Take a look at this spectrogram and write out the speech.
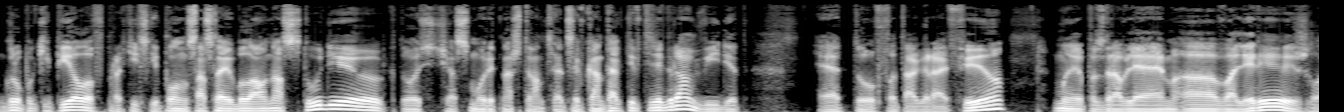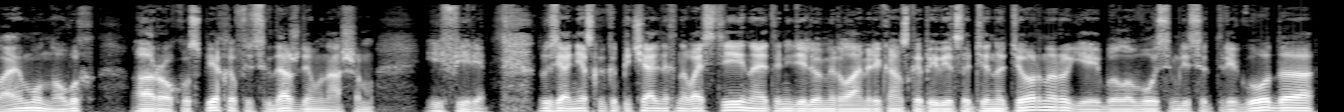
группа Кипелов практически в полном составе была у нас в студии. Кто сейчас смотрит наши трансляции ВКонтакте, в Телеграм, видит эту фотографию. Мы поздравляем э, Валерия и желаем ему новых э, рок-успехов и всегда ждем в нашем эфире. Друзья, несколько печальных новостей. На этой неделе умерла американская певица Тина Тернер. Ей было 83 года.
